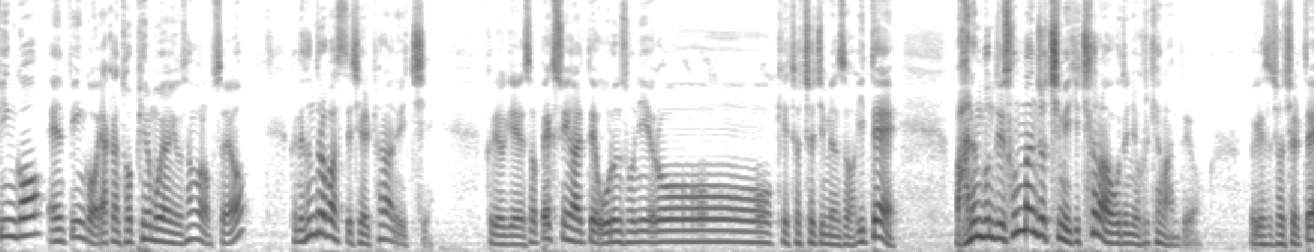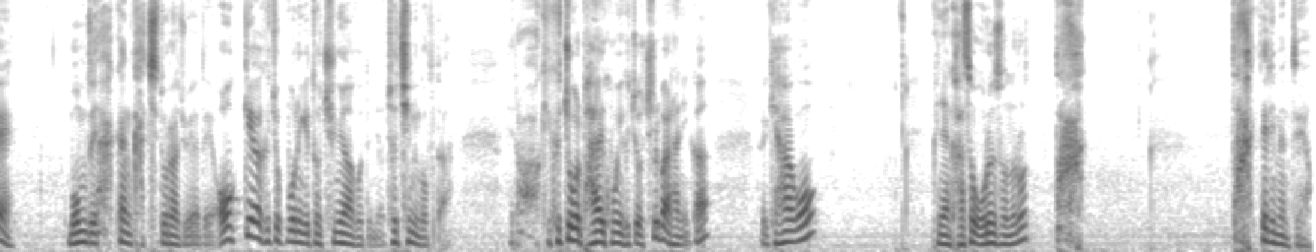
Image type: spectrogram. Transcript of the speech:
finger and finger 약간 덮이는 모양이어도 상관없어요. 근데 흔들어 봤을 때 제일 편한 위치. 그리고 여기에서 백스윙 할 때 오른손이 이렇게 젖혀지면서 이때 많은 분들이 손만 젖히면 이렇게 튀어나오거든요. 그렇게 하면 안 돼요. 여기서 젖힐 때 몸도 약간 같이 돌아줘야 돼요. 어깨가 그쪽 보는 게 더 중요하거든요. 젖히는 것보다. 이렇게 그쪽을 봐야 공이 그쪽 출발하니까 이렇게 하고 그냥 가서 오른손으로 딱, 딱 때리면 돼요.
